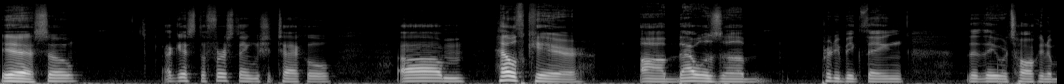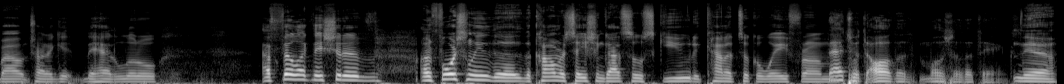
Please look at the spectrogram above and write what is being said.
Yeah, so I guess the first thing we should tackle um healthcare. Uh that was a pretty big thing that they were talking about trying to get they had a little I feel like they should have unfortunately the the conversation got so skewed it kind of took away from That's what all the, most of the things. Yeah.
